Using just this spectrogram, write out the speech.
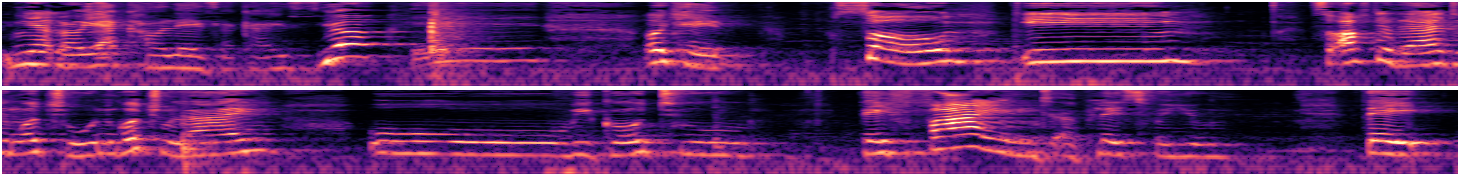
unyaka uyakhawuleza guys. Yo okay. So so after that ngojune ngojuly we go to they find a place for you. They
